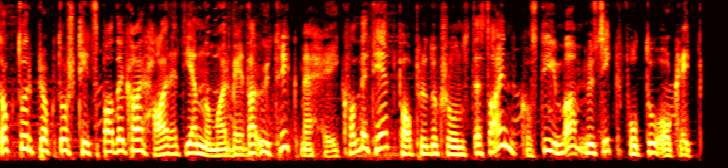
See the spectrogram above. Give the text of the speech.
Doktor Proktors tidsbadekar har et gjennomarbeida uttrykk med høy kvalitet på produksjonsdesign, kostymer, musikk, foto og klipp.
